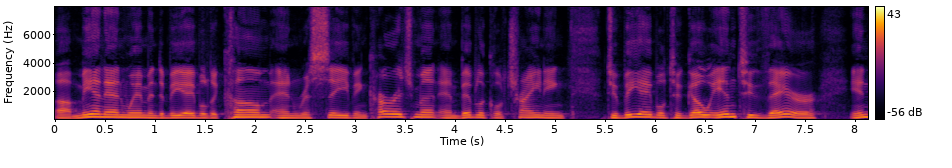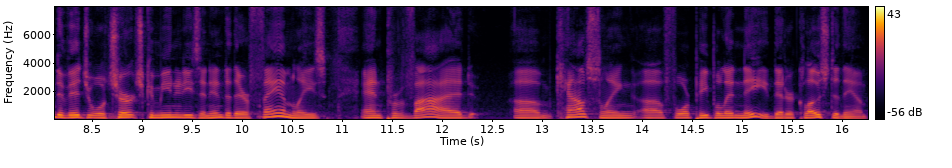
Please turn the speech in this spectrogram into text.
uh, men and women to be able to come and receive encouragement and biblical training to be able to go into their individual church communities and into their families and provide um, counseling uh, for people in need that are close to them.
